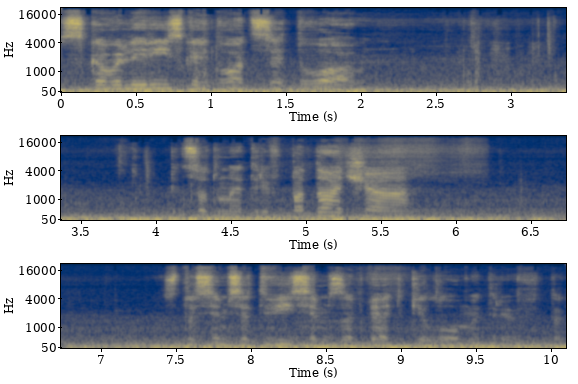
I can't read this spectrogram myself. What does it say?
з Кавалерійської 22. 500 метрів подача. 178 за 5 кілометрів. Так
